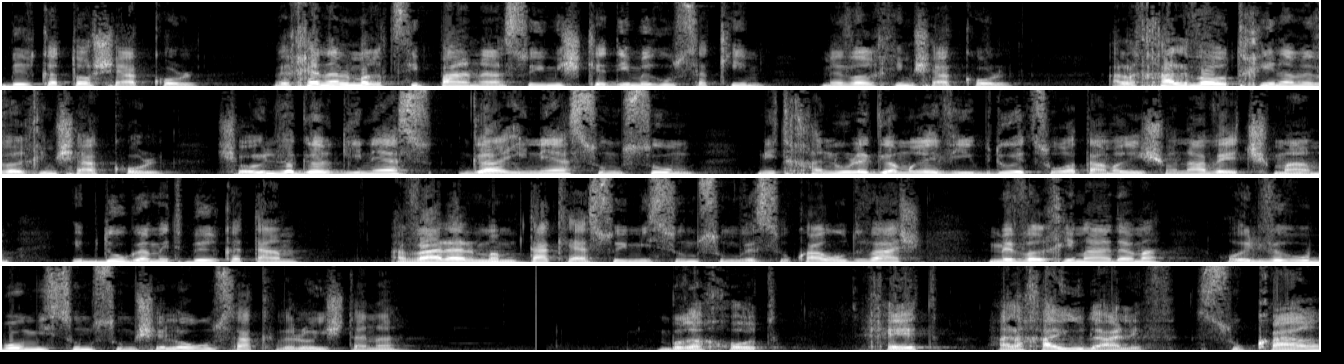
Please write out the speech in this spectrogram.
ברכתו שהכל. וכן על מרציפן העשוי משקדים מרוסקים, מברכים שהכל. על חלבה או טחינה מברכים שהכל, שהואיל וגרעיני הסומסום נטחנו לגמרי ואיבדו את צורתם הראשונה ואת שמם, איבדו גם את ברכתם. אבל על ממתק העשוי מסומסום וסוכר ודבש, מברכים האדמה, הואיל ורובו מסומסום שלא רוסק ולא השתנה. ברכות, ח. הלכה י"א סוכר,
